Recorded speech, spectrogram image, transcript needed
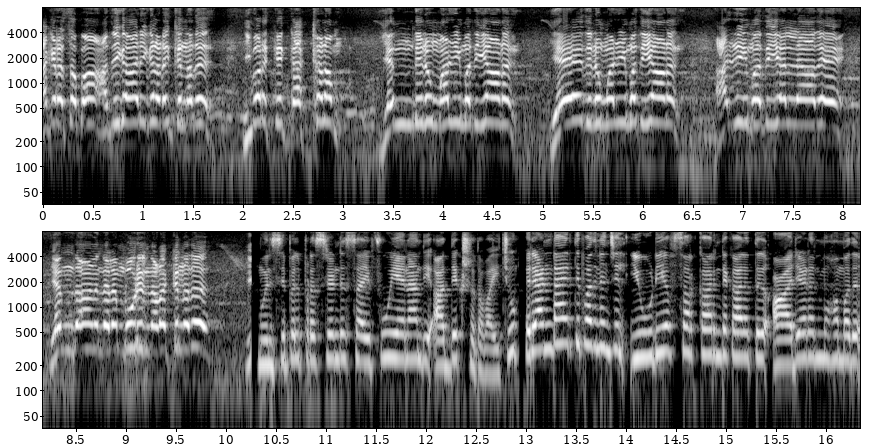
നഗരസഭാ അധികാരികൾ എടുക്കുന്നത്? ഇവർക്ക് കക്കണം. എന്തിനും അഴിമതിയാണ്. ഏതിനും അഴിമതിയാണ്. അഴിമതിയല്ലാതെ എന്താണ് നിലമ്പൂരിൽ നടക്കുന്നത്? മുനിസിപ്പൽ പ്രസിഡന്റ് സൈഫു ഏനാന്തി അധ്യക്ഷത വഹിച്ചു. രണ്ടായിരത്തി പതിനഞ്ചിൽ യു ഡി എഫ് സർക്കാരിന്റെ കാലത്ത് ആര്യാടൻ മുഹമ്മദ്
